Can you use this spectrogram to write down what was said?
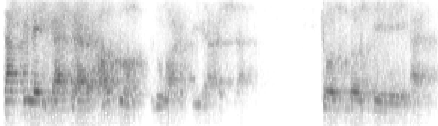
Tapi lenggajar Allah luar biasa. Contoh dilihat.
